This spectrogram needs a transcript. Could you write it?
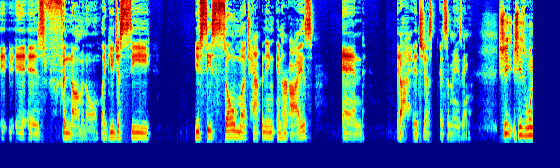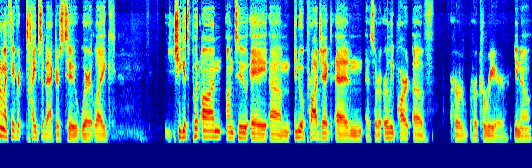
i- i- is phenomenal. Like you just see, you see so much happening in her eyes, and yeah, it's just it's amazing. she she's one of my favorite types of actors too where like she gets put on onto a um into a project and a sort of early part of her her career you know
